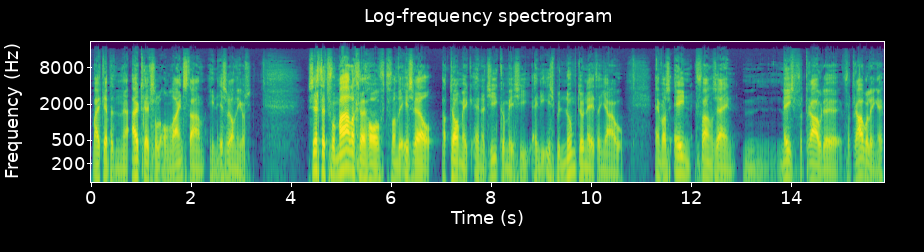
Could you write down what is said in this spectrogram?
maar ik heb een uittreksel online staan in Israël Nieuws, zegt het voormalige hoofd van de Israel Atomic Energy Commissie, en die is benoemd door Netanyahu, en was een van zijn meest vertrouwde vertrouwelingen,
